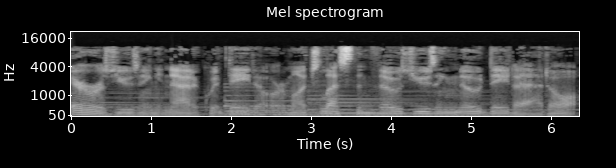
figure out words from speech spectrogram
Errors using inadequate data are much less than those using no data at all.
